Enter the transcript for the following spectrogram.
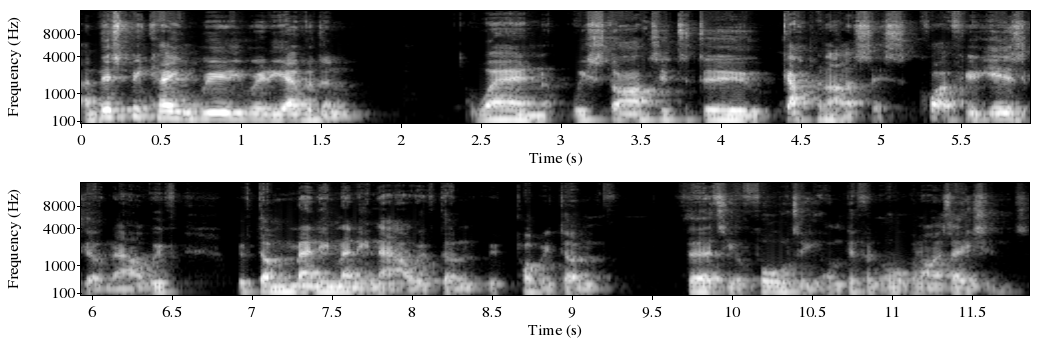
And this became really, really evident when we started to do gap analysis quite a few years ago now. We've we've done many, many now. We've done we've probably done 30 or 40 on different organizations.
